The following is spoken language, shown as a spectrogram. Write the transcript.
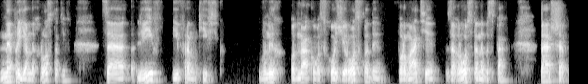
неприємних розкладів: це Львів і Франківськ. В них однаково схожі розклади в форматі загроз та небезпек. Перше, е,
